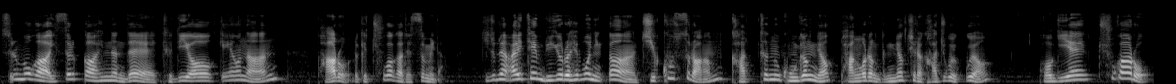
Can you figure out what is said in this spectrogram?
쓸모가 있을까 했는데 드디어 깨어난 바로 이렇게 추가가 됐습니다 기존의 아이템 비교를 해보니까 지코스랑 같은 공격력, 방어력, 능력치를 가지고 있고요. 거기에 추가로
